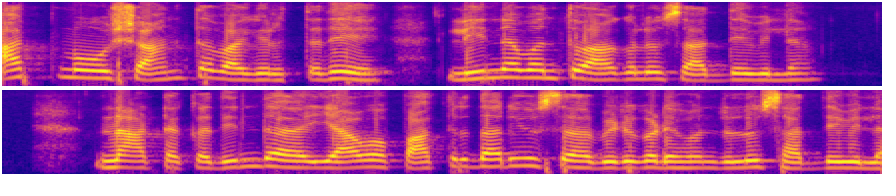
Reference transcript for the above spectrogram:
ಆತ್ಮವು ಶಾಂತವಾಗಿರುತ್ತದೆ, ಲೀನವಂತೂ ಆಗಲು ಸಾಧ್ಯವಿಲ್ಲ. ನಾಟಕದಿಂದ ಯಾವ ಪಾತ್ರಧಾರಿಯೂ ಸಹ ಬಿಡುಗಡೆ ಹೊಂದಲು ಸಾಧ್ಯವಿಲ್ಲ.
